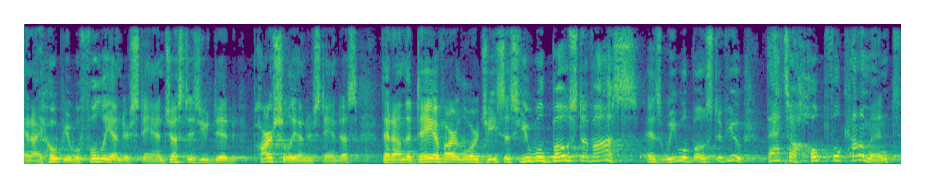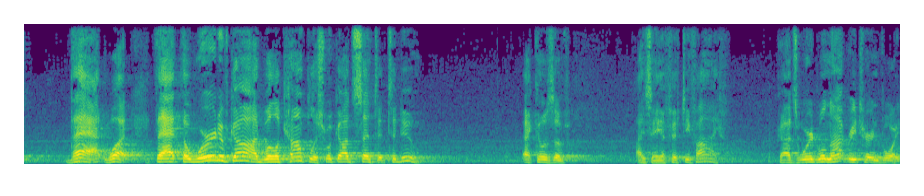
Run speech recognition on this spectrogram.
and I hope you will fully understand, just as you did partially understand us, that on the day of our Lord Jesus, you will boast of us as we will boast of you. That's a hopeful comment that what? That the Word of God will accomplish what God sent it to do. Echoes of Isaiah 55. God's Word will not return void.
